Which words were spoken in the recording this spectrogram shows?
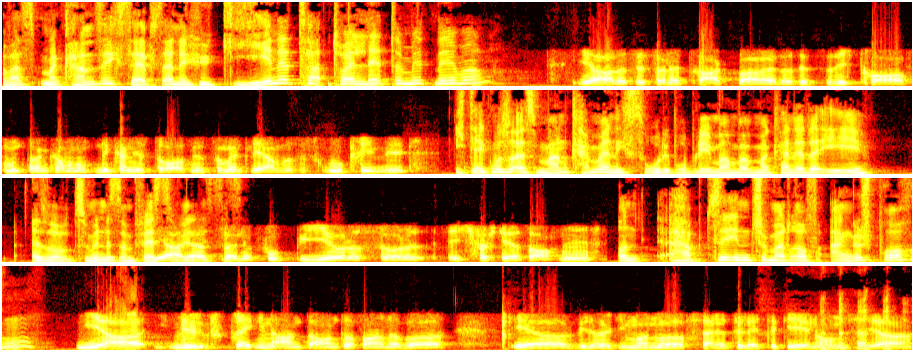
Was, man kann sich selbst eine Hygienetoilette mitnehmen? Ja, das ist eine tragbare, da setzt er sich drauf und dann kann man unten den Kanister rausnehmen zum Entleeren, das ist urgrindig. Ich denke mal so, als Mann kann man ja nicht so die Probleme haben, weil man kann ja da eh, also zumindest am Festival. Ja, der hat so eine Phobie oder so, ich verstehe das auch nicht. Und habt ihr ihn schon mal drauf angesprochen? Ja, wir sprechen ihn andauernd drauf an, aber er will halt immer nur auf seine Toilette gehen und ja.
